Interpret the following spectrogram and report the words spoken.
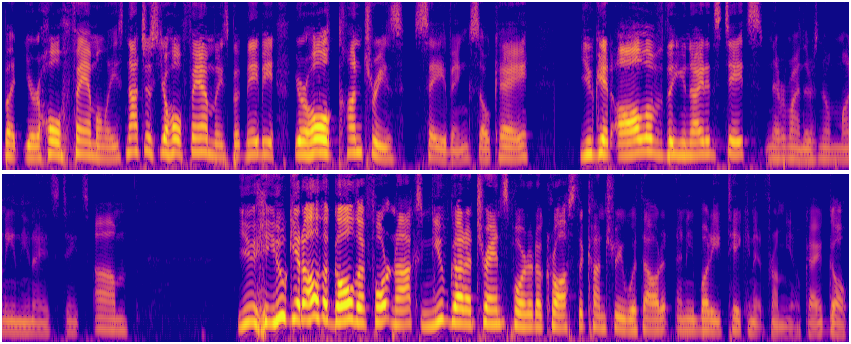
but your whole family's, not just your whole family's, but maybe your whole country's savings, okay? You get all of the United States. Never mind, there's no money in the United States. Um, you you get all the gold at Fort Knox, and you've got to transport it across the country without anybody taking it from you. Okay, go.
